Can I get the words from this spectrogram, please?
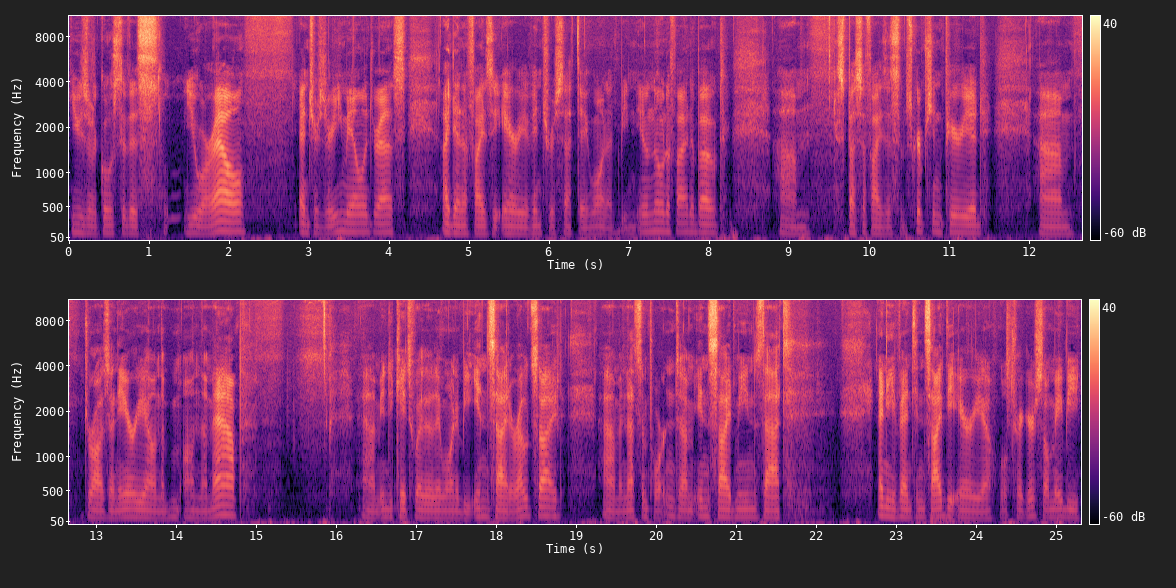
User goes to this URL, enters their email address, identifies the area of interest that they want to be notified about, um, specifies a subscription period, um, draws an area on the on the map, um, indicates whether they want to be inside or outside, um, and that's important. Um, inside means that any event inside the area will trigger. So maybe,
